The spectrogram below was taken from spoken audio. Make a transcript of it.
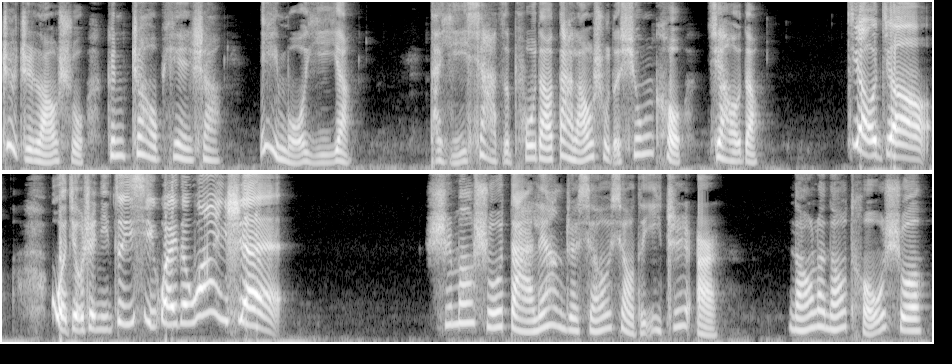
这只老鼠跟照片上一模一样。他一下子扑到大老鼠的胸口，叫道：“舅舅，我就是你最喜欢的外甥。”石猫鼠打量着小小的一只耳，挠了挠头，说：“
